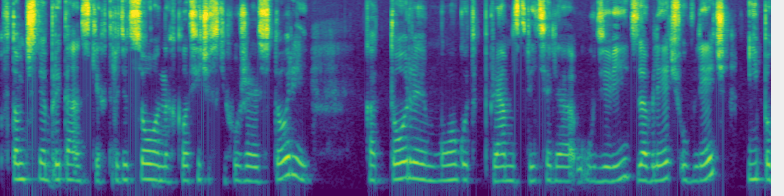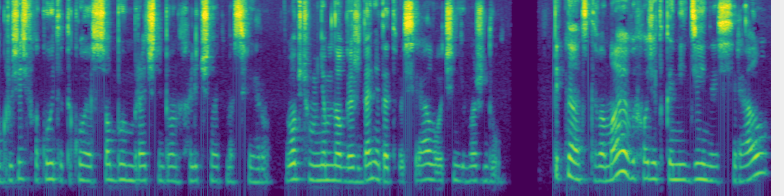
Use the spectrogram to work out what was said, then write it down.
в том числе британских, традиционных, классических уже историй — которые могут прям зрителя удивить, завлечь, увлечь и погрузить в какую-то такую особую мрачно-меланхоличную атмосферу. В общем, у меня много ожиданий от этого сериала, очень его жду. 15 мая выходит комедийный сериал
